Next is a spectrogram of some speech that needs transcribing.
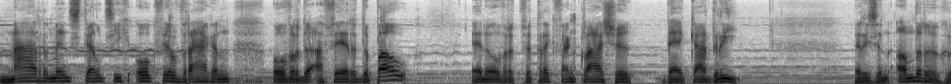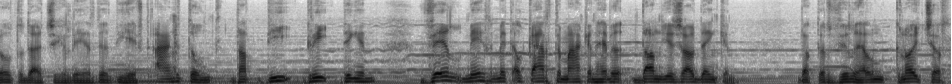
maar men stelt zich ook veel vragen over de affaire De Pauw en over het vertrek van Klaasje bij K3. Er is een andere grote Duitse geleerde die heeft aangetoond dat die drie dingen veel meer met elkaar te maken hebben dan je zou denken. Dr. Wilhelm Kneutscher.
